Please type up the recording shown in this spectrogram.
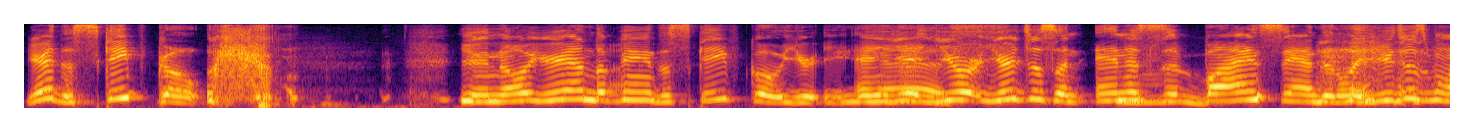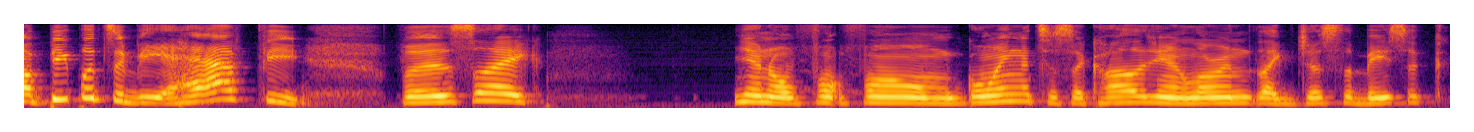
you're the scapegoat. You know you end up being the scapegoat. You're and yet you're you're just an innocent bystander. Like you just want people to be happy. But it's like you know from, from going into psychology and learning like just the basic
